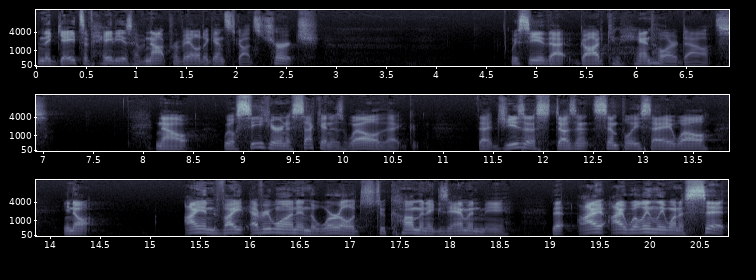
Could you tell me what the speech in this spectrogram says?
And the gates of Hades have not prevailed against God's church. We see that God can handle our doubts. Now, we'll see here in a second as well that, that Jesus doesn't simply say, well, you know, I invite everyone in the world to come and examine me, that I, I willingly want to sit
